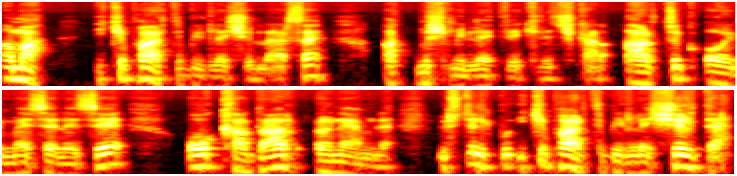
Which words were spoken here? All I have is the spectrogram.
Ama iki parti birleşirlerse 60 milletvekili çıkar. Artık oy meselesi o kadar önemli. Üstelik bu iki parti birleşir de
